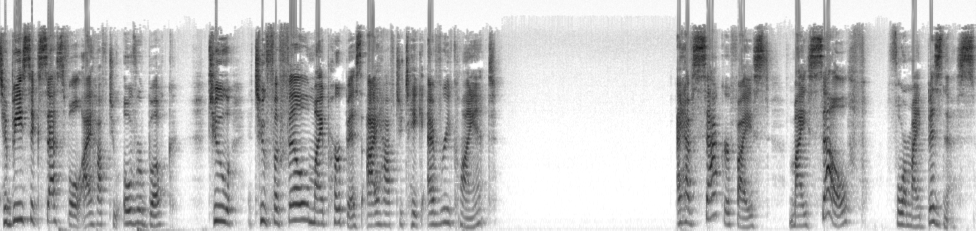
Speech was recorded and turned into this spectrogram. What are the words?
To be successful, I have to overbook. To, to fulfill my purpose, I have to take every client. I have sacrificed myself for my business.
